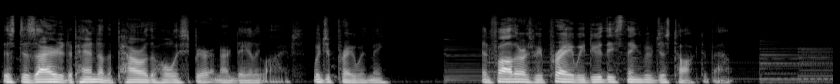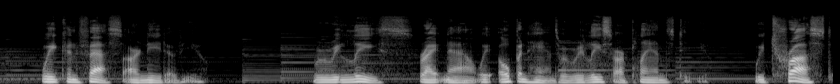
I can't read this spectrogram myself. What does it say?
this desire to depend on the power of the Holy Spirit in our daily lives. Would you pray with me? And Father, as we pray, we do these things we've just talked about. We confess our need of you. We release right now, we open hands, we release our plans to you. We trust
